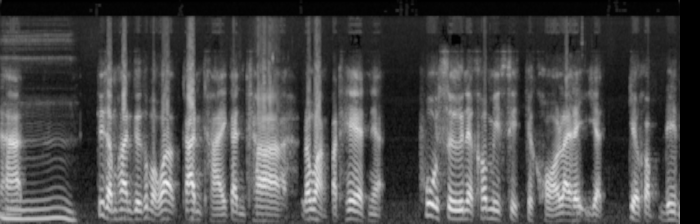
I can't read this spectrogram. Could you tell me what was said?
นะฮะอืมที่สำคัญคือเขาบอกว่าการขายกัญชาระหว่างประเทศเนี่ย ผู้ซื้อเนี่ยเขามีสิทธิ์จะขอรายละเอียดเกี่ยวกับดิน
